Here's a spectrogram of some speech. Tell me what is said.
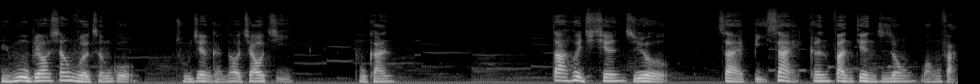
与目标相符的成果，逐渐感到焦急不甘。大会期间，只有在比赛跟饭店之中往返。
